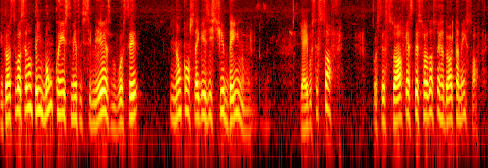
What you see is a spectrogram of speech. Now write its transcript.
Então, se você não tem bom conhecimento de si mesmo, você não consegue existir bem no mundo. né? E aí você sofre. Você sofre e as pessoas ao seu redor também sofrem.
